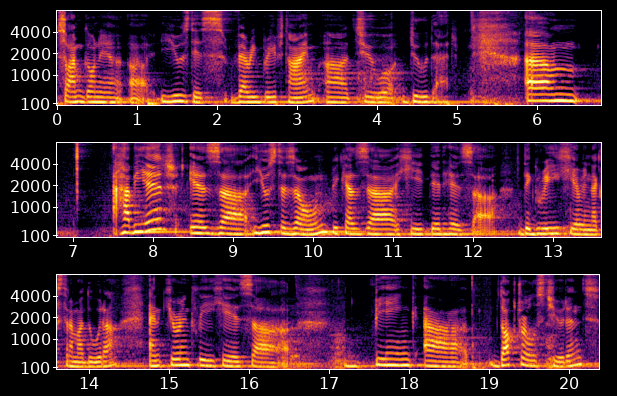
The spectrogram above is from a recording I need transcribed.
So I'm going to uh, use this very brief time uh, to do that. Um, Javier is uh, own because uh, he did his uh, degree here in Extremadura, and currently he is uh, being a doctoral student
